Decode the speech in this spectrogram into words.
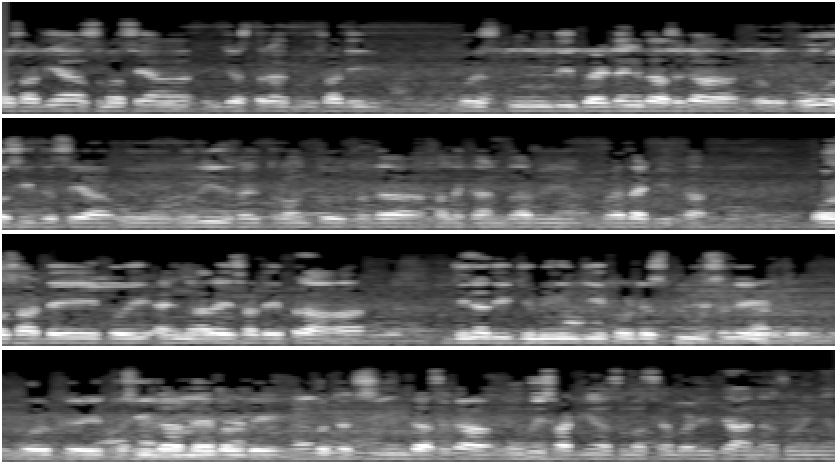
ਔਰ ਸਾਡੀਆਂ ਸਮੱਸਿਆ ਜਿਸ ਤਰ੍ਹਾਂ ਕੋਈ ਸਾਡੀ ਕੋਈ ਸਕੂਲ ਦੀ ਬਿਲਡਿੰਗ ਦਾ ਸੀਗਾ ਉਹ- ਅਸੀਂ ਦੱਸਿਆ ਉਹ ਉਹਦੀ ਸਾਡੇ ਤੁਰੰਤ ਉਹਦਾ ਹੱਲ ਕਰਨ ਦਾ ਵੀ ਵਾਅਦਾ ਕੀਤਾ। ਔਰ ਸਾਡੇ ਕੋਈ ਐਨਆਰਆਈ ਸਾਡੇ ਭਰਾ ਜਿਨ੍ਹਾਂ ਦੀ ਜ਼ਮੀਨ ਦੀ ਕੋਈ ਡਿਸਪਿਊਟ ਸੀਗੇ ਕੋਈ ਤਹਿਸੀਲਦਾਰ ਲੈਵਲ ਤੇ ਕੋਈ ਤਕਸੀਮ ਦਾ ਸੀਗਾ ਉਹ ਵੀ ਸਾਡੀਆਂ ਸਮੱਸਿਆ ਬੜੀ ਧਿਆਨ ਨਾਲ ਸੁਣੀਆਂ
